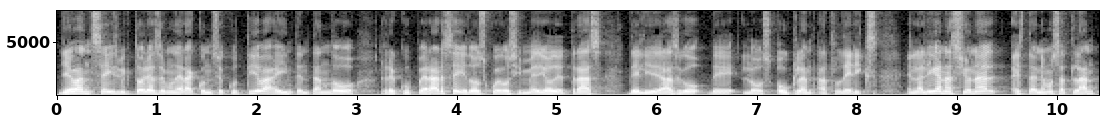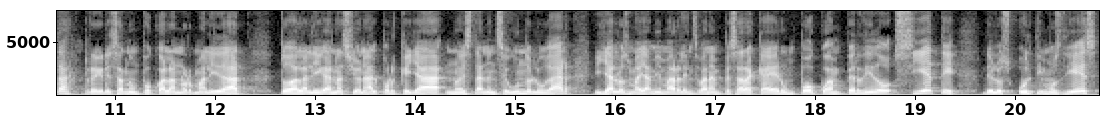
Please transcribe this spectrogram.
llevan 6 victorias de manera consecutiva e intentando recuperarse y dos juegos y medio detrás del liderazgo de los Oakland Athletics. En la Liga Nacional tenemos Atlanta regresando un poco a la normalidad toda la Liga Nacional porque ya no están en segundo lugar y ya los Miami Marlins van a empezar a caer un poco, han perdido 7 de los últimos 10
